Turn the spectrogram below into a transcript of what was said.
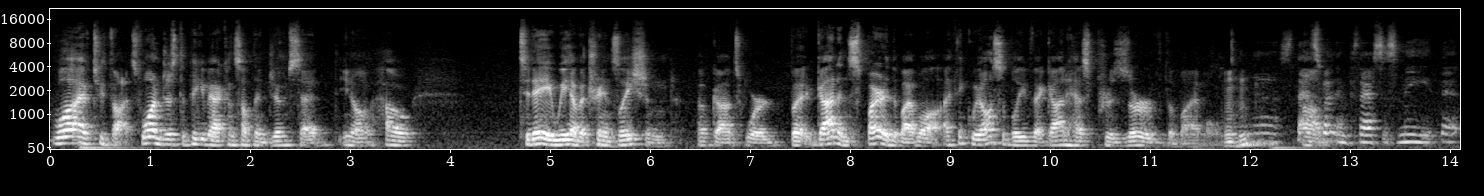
well, I have two thoughts. One, just to piggyback on something Jim said, you know, how today we have a translation of God's word, but God inspired the Bible. I think we also believe that God has preserved the Bible. hmm Yes, that's Um, what impresses me, that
